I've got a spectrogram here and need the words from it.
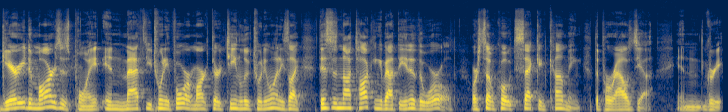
Gary DeMars's point in Matthew 24, Mark 13, Luke 21, he's like, this is not talking about the end of the world or some quote, second coming, the parousia in Greek.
